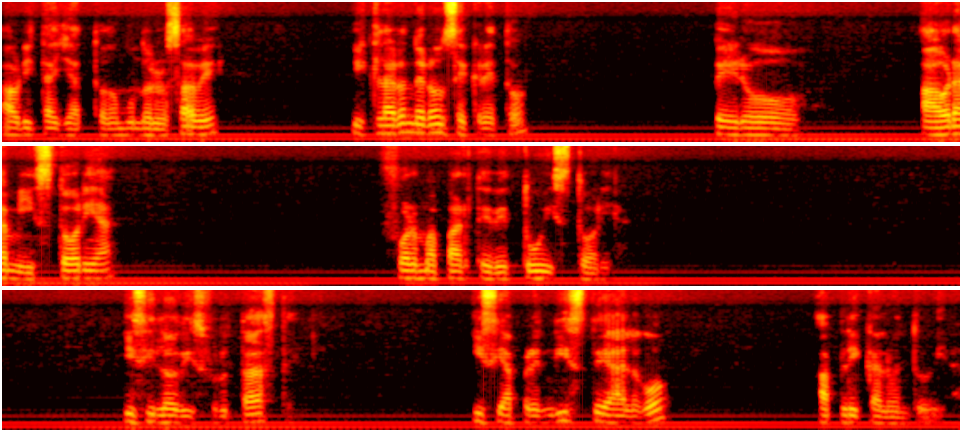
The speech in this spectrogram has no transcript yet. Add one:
Ahorita ya todo el mundo lo sabe y claro, no era un secreto, pero ahora mi historia forma parte de tu historia. Y si lo disfrutaste y si aprendiste algo, aplícalo en tu vida.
